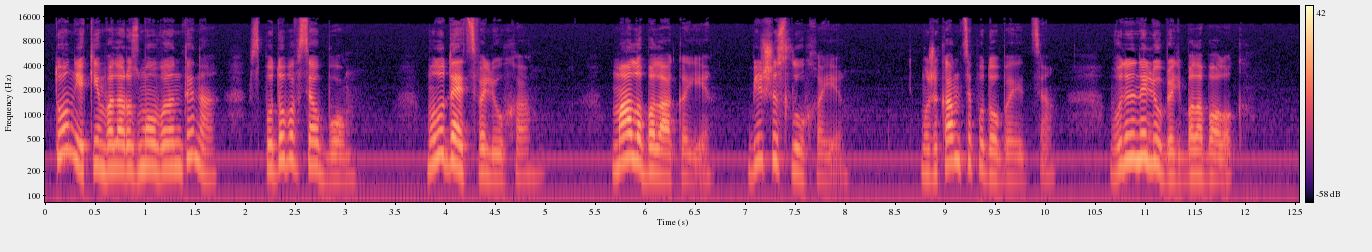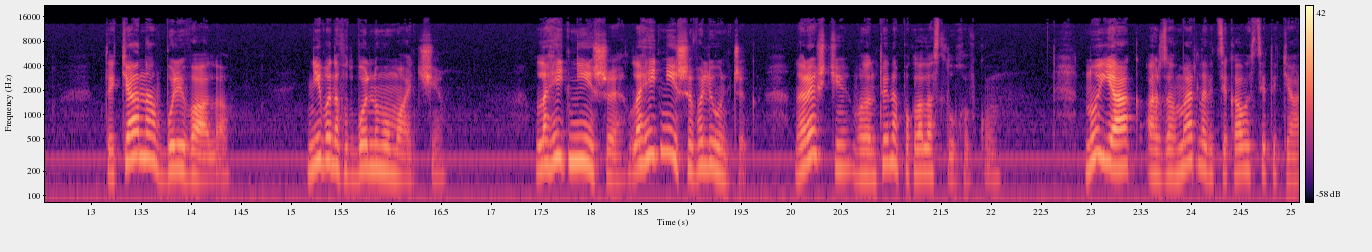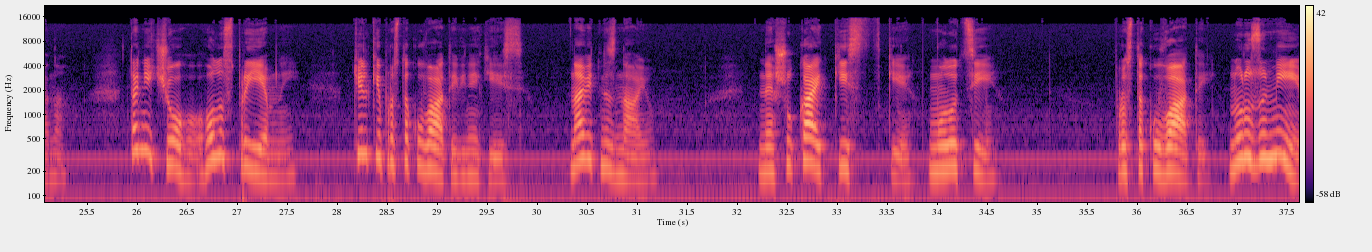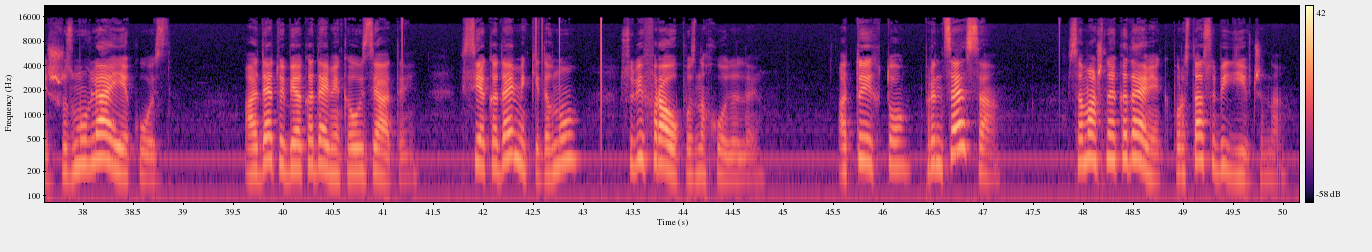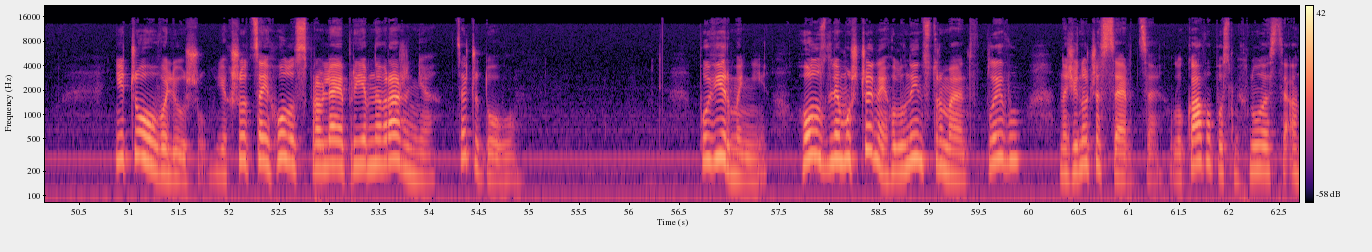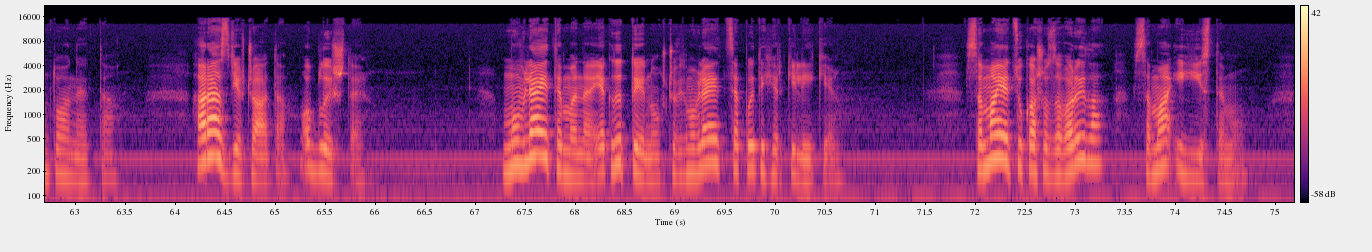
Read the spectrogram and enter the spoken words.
Тон, яким вела розмову Валентина, сподобався обом. Молодець, Валюха. Мало балакає, більше слухає. Мужикам це подобається. Вони не люблять балаболок. Тетяна вболівала, ніби на футбольному матчі. Лагідніше, лагідніше, Валюнчик. Нарешті Валентина поклала слухавку. Ну як? аж завмерла від цікавості Тетяна. Та нічого, голос приємний, тільки простакуватий він якийсь. Навіть не знаю. Не шукай кістки, молодці. Простакуватий. Ну, розумієш, розмовляє якось. А де тобі академіка узяти? Всі академіки давно собі фрау познаходили. А ти хто? Принцеса? Сама ж не академік, проста собі дівчина. Нічого, Валюшу, якщо цей голос справляє приємне враження, це чудово. Повір мені, голос для мужчини головний інструмент впливу на жіноче серце, лукаво посміхнулася Антуанетта. Гаразд, дівчата, оближте. Вмовляєте мене, як дитину, що відмовляється пити гіркі ліки. Сама я цю кашу заварила, сама і їстиму.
